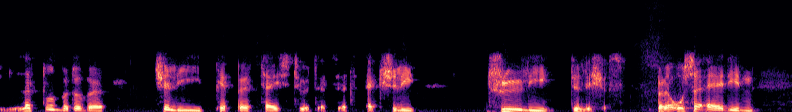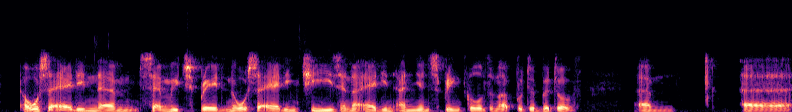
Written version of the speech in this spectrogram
little bit of a chili pepper taste to it. It's, it's actually truly delicious. But I also add in, I also add in um, sandwich spread, and I also add in cheese, and I add in onion sprinkles, and I put a bit of um, uh,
